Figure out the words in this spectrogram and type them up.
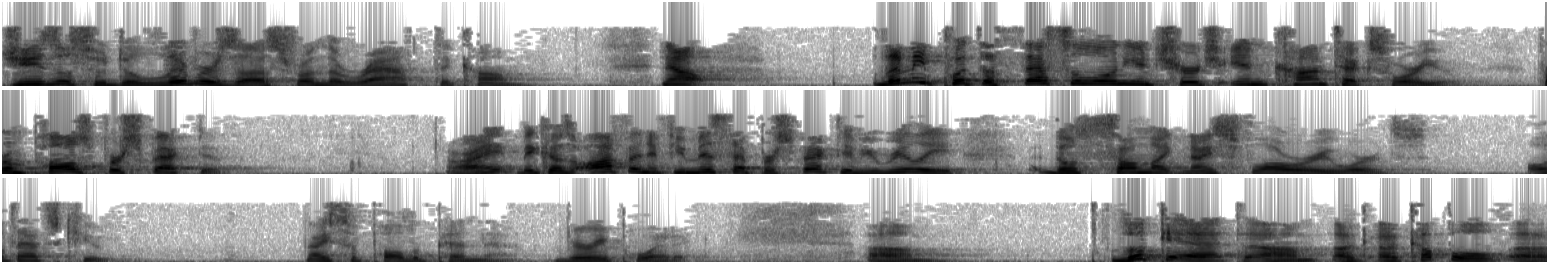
Jesus, who delivers us from the wrath to come. Now, let me put the Thessalonian church in context for you, from Paul's perspective. All right? Because often, if you miss that perspective, you really, those sound like nice, flowery words. Oh, that's cute. Nice of Paul to pen that. Very poetic. Um, look at um, a, a, couple uh,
